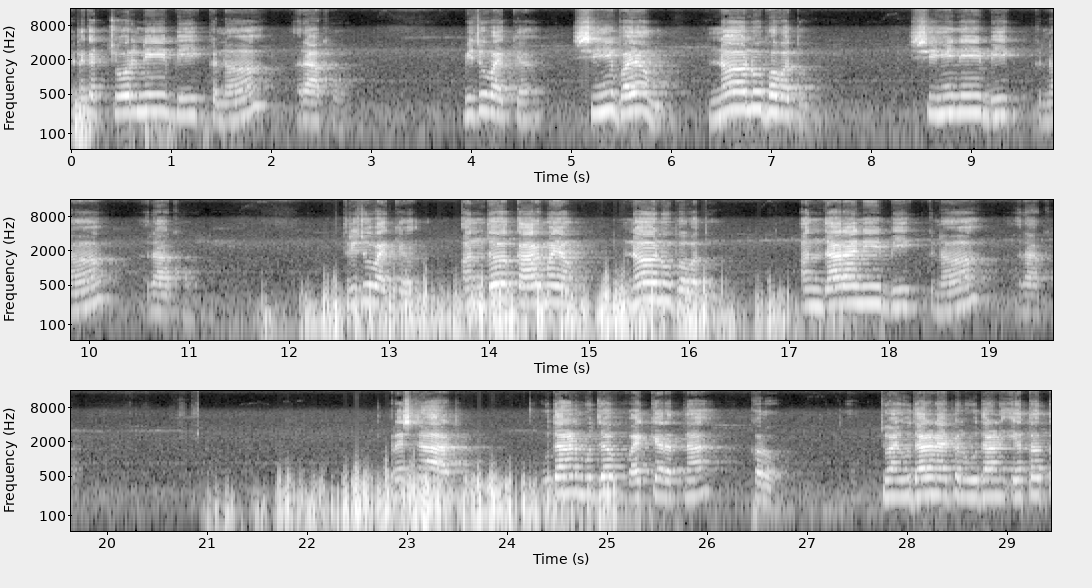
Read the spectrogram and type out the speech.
એટલે કે ચોરની બીક ન રાખો. બીજું વાક્ય. સિંહ ભયમ ન અનુભવતું. સિંહની બીક ન રાખો. ત્રીજું વાક્ય. અંધકારમયમ ન અનુભવતું. અંધારાની બીક ન રાખો. પ્રશ્ન આઠ, ઉદાહરણ મુજબ વાક્ય રચના કરો. જો અહીં ઉદાહરણ આપેલું, ઉદાહરણ એતત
